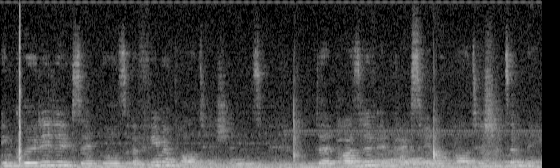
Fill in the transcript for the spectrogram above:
included examples of female politicians, the positive impacts female politicians have made,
